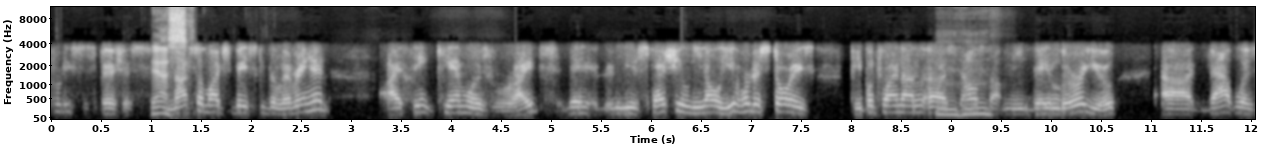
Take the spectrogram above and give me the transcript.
pretty suspicious. Yes. Not so much basically delivering it. I think Kim was right. They, especially, you know, you've heard of stories. People trying to uh, sell something, they lure you. Uh, that was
